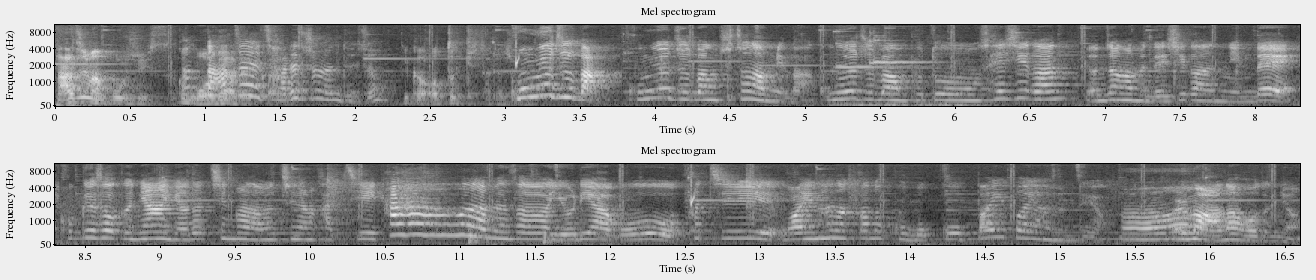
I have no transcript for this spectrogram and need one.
낮에만 볼 수 있어. 그럼 뭐 해야 낮에 될까요? 잘해주면 되죠. 그러니까 어떻게 잘해줘? 공유 주방, 공유 주방 추천합니다. 공유 주방 보통 3시간, 연장하면 4시간인데 거기서 그냥 여자친구랑 남자친구랑 같이 하하호 하면서 요리하고 같이 와인 하나 까놓고 먹고 빠이빠이 하면 돼요. 아. 얼마 안 하거든요.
